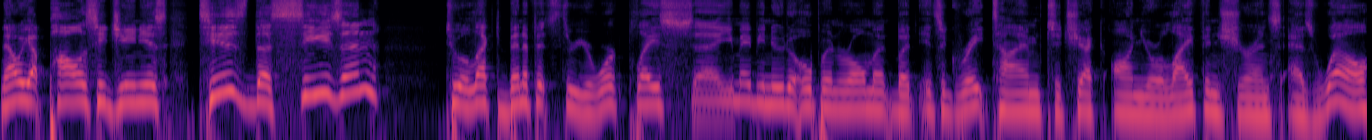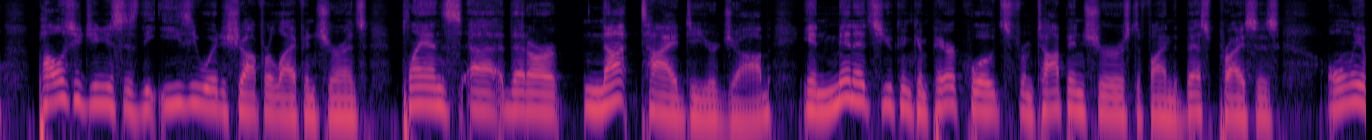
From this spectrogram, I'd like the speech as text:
Now we got Policy Genius. Tis the season to elect benefits through your workplace. Uh, you may be new to open enrollment, but it's a great time to check on your life insurance as well. Policy Genius is the easy way to shop for life insurance plans uh, that are not tied to your job. In minutes, you can compare quotes from top insurers to find the best prices. Only uh,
